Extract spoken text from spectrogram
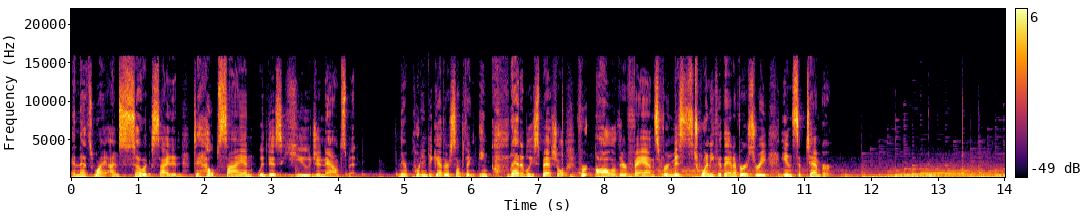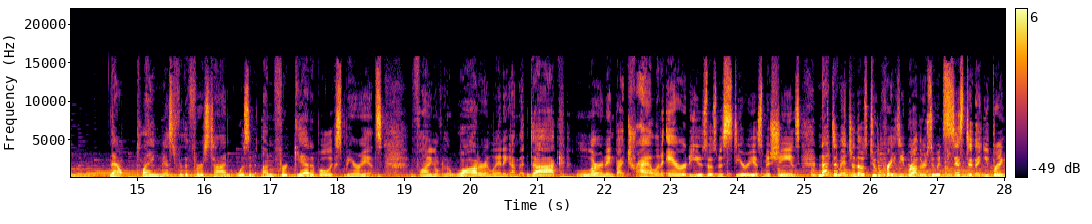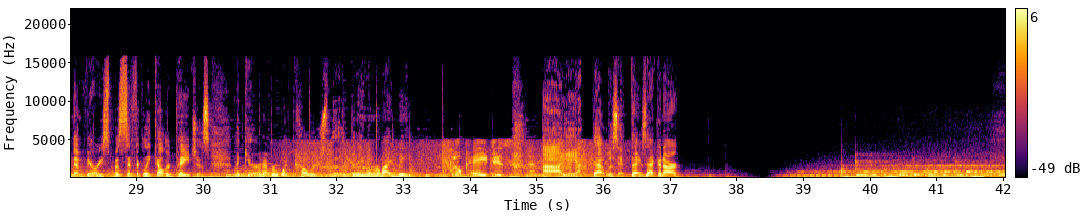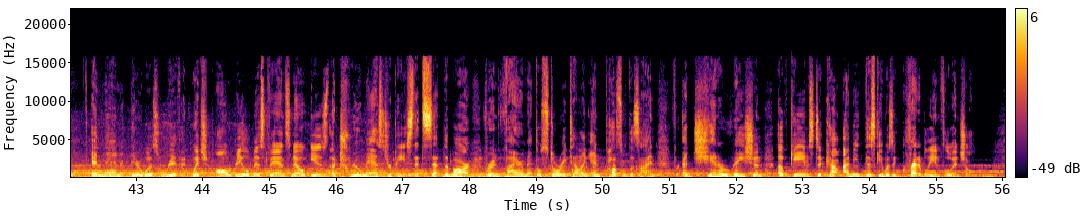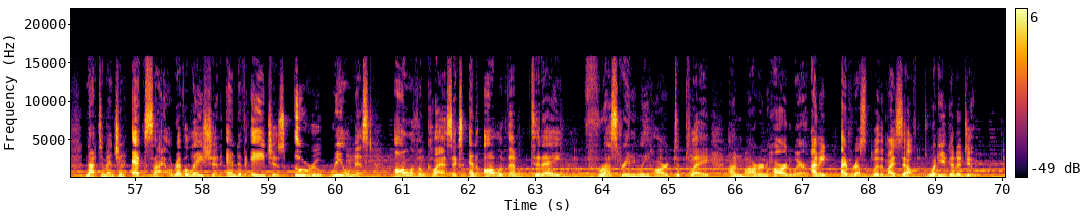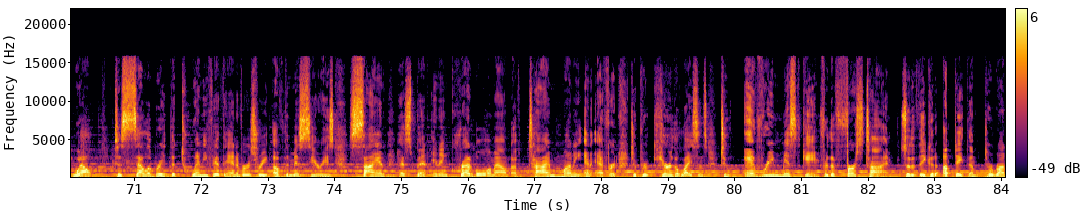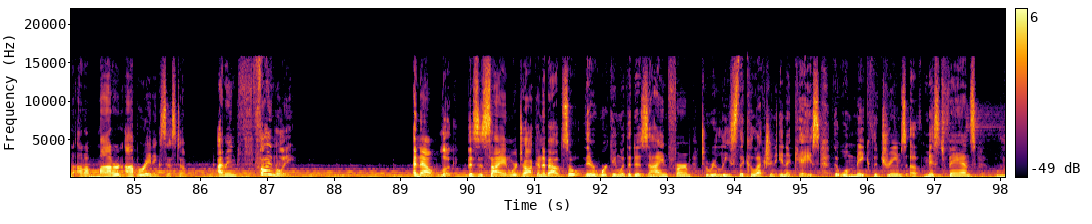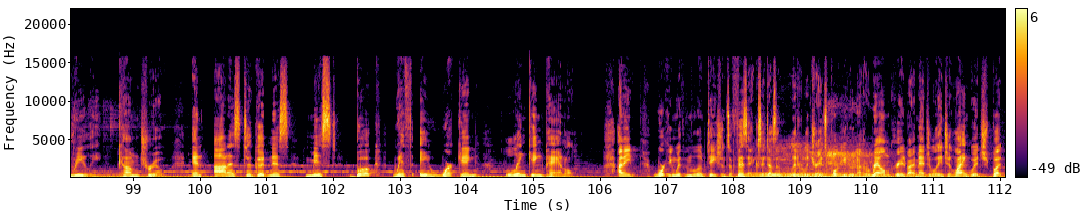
And that's why I'm so excited to help Cyan with this huge announcement. They're putting together something incredibly special for all of their fans for Myst's 25th anniversary in September. Now, playing Myst for the first time was an unforgettable experience. Flying over the water and landing on the dock, learning by trial and error to use those mysterious machines, not to mention those two crazy brothers who insisted that you bring them very specifically colored pages. I can't remember what colors, though. Can anyone remind me? Blue pages. Ah, yeah, yeah, that was it. Thanks, Achenar. And then there was Riven, which all real Myst fans know is a true masterpiece that set the bar for environmental storytelling and puzzle design for a generation of games to come. I mean, this game was incredibly influential. Not to mention Exile, Revelation, End of Ages, Uru, realMyst, all of them classics, and all of them, today, frustratingly hard to play on modern hardware. I mean, I've wrestled with it myself. What are you gonna do? Well, to celebrate the 25th anniversary of the Myst series, Cyan has spent an incredible amount of time, money, and effort to procure the license to every Myst game for the first time so that they could update them to run on a modern operating system. I mean, finally! And now, look, this is Cyan we're talking about, so they're working with a design firm to release the collection in a case that will make the dreams of Myst fans really come true. An honest to goodness Myst book with a working linking panel. I mean, working within the limitations of physics, it doesn't literally transport you to another realm created by a magical ancient language, but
